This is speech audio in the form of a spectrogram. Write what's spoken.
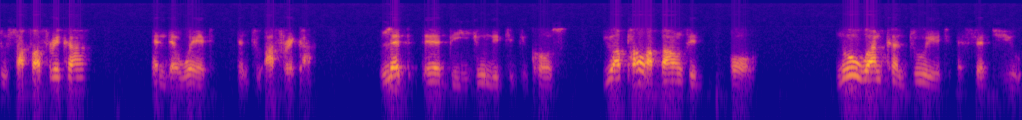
to South Africa and the world and to Africa. Let there be unity because your power bounds it all. No one can do it except you.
